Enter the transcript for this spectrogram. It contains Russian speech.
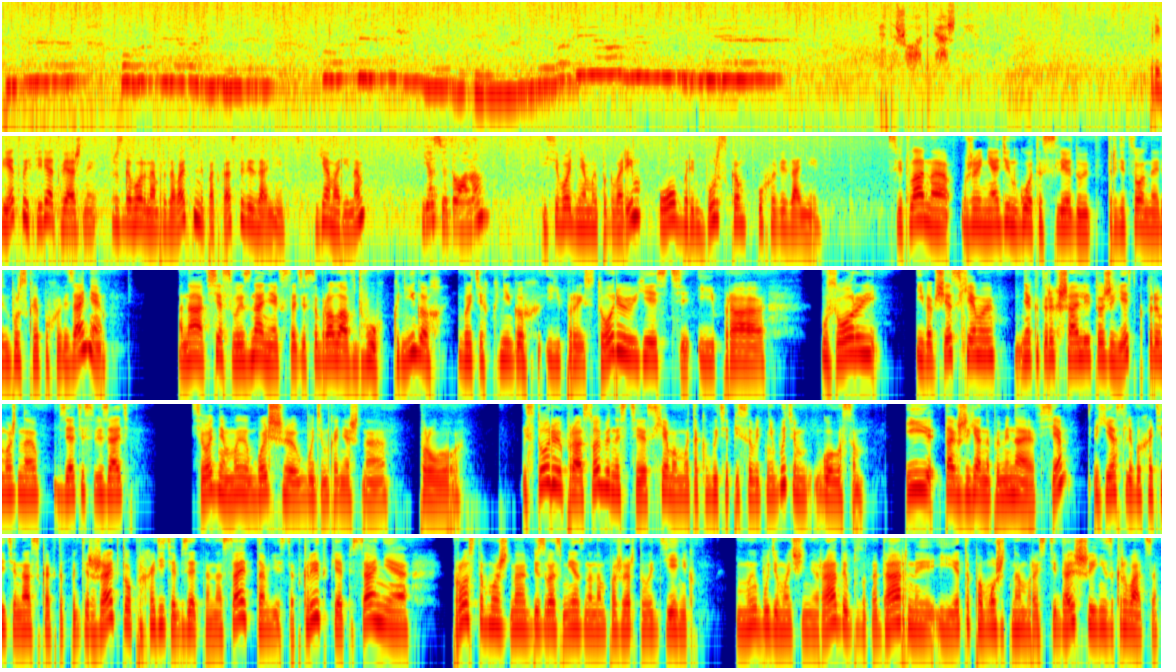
Это шоу «Отвяжные». Привет, в эфире «Отвяжные» – разговорно-образовательный подкаст о вязании. Я Марина. Я Светлана. И сегодня мы поговорим о Оренбургском пуховязании. Светлана уже не один год исследует традиционное оренбургское пуховязание. Она все свои знания, кстати, собрала в двух книгах. В этих книгах и про историю есть, и про узоры, и вообще схемы некоторых шалей тоже есть, которые можно взять и связать. Сегодня мы больше будем, конечно, про историю, про особенности. Схемы мы так и быть описывать не будем голосом. И также я напоминаю всем, если вы хотите нас как-то поддержать, то проходите обязательно на сайт, там есть открытки, описание, просто можно безвозмездно нам пожертвовать денег. Мы будем очень рады, благодарны, и это поможет нам расти дальше и не закрываться.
